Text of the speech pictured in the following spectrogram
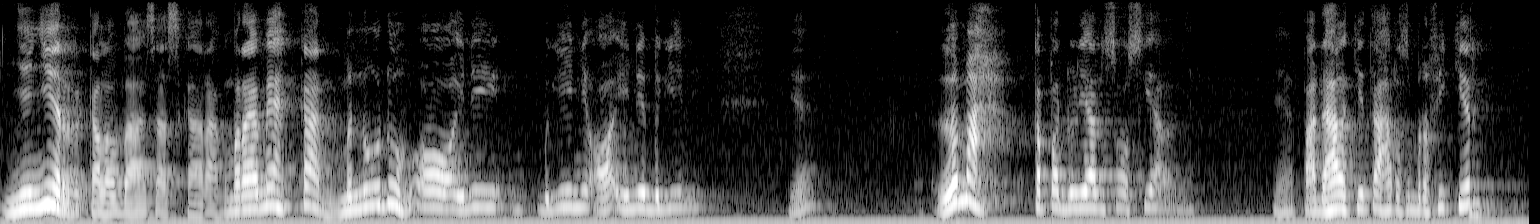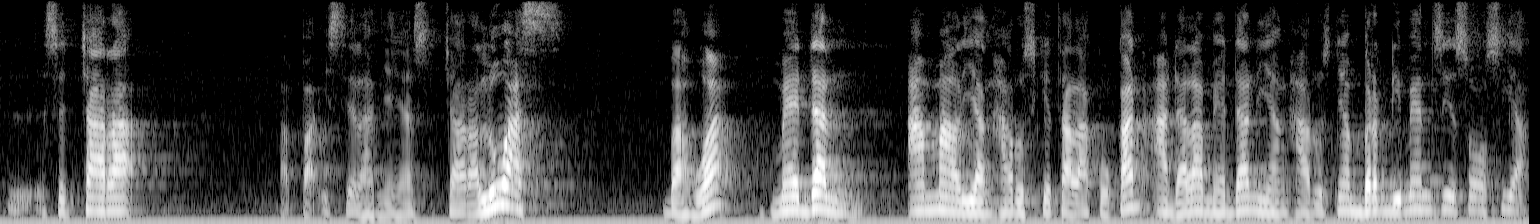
nyinyir kalau bahasa sekarang. Meremehkan menuduh oh ini begini oh ini begini. Ya. Lemah kepedulian sosialnya. Ya padahal kita harus berpikir secara apa istilahnya ya secara luas bahwa medan amal yang harus kita lakukan adalah medan yang harusnya berdimensi sosial,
